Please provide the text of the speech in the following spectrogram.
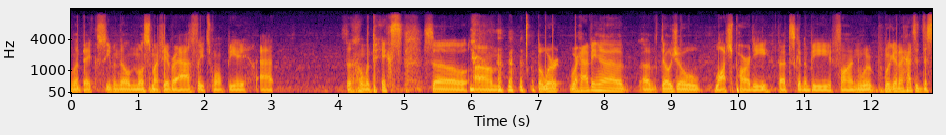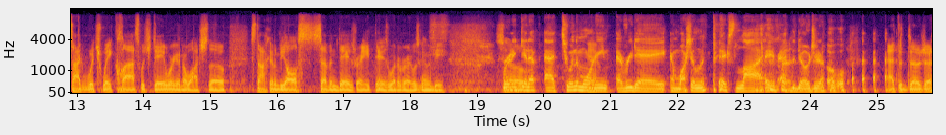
Olympics, even though most of my favorite athletes won't be at the Olympics. So, um, but we're we're having a, a dojo watch party that's going to be fun. We're we're going to have to decide which weight class, which day we're going to watch. Though it's not going to be all seven days or eight days, whatever it was going to be. We're gonna get up at two in the morning every day and watch the Olympics live at the dojo. at the dojo.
